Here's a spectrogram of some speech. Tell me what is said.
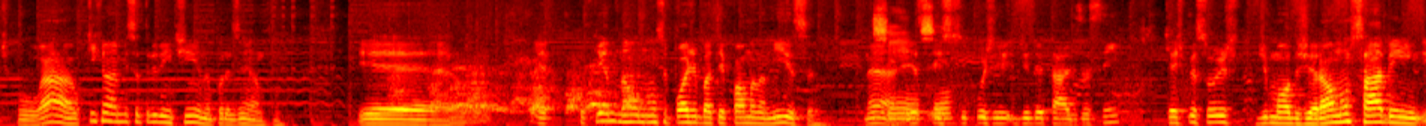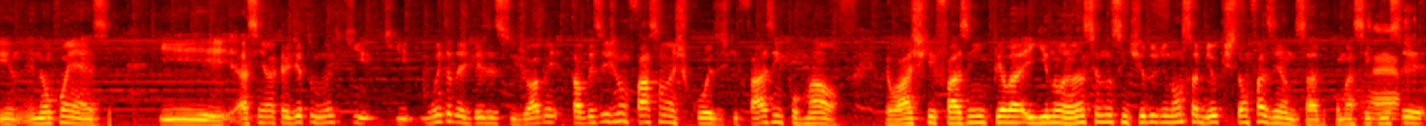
Tipo, ah, o que é uma missa tridentina, por exemplo? É... é, por que não, não se pode bater palma na missa? Né? Sim, Esse, sim. esse tipo de, de detalhes assim que as pessoas, de modo geral, não sabem e, e não conhecem. E assim, eu acredito muito que, que muitas das vezes esses jovens, talvez eles não façam as coisas que fazem por mal, eu acho que fazem pela ignorância no sentido de não saber o que estão fazendo, sabe? Como assim É. como você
